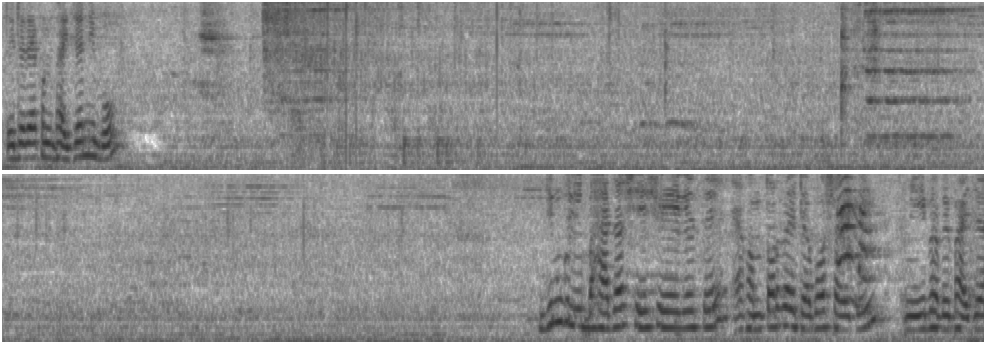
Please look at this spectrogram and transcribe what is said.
তো এটা এখন ভাইজা নিব। ডিমগুলি ভাজা শেষ হয়ে গেছে। এখন তরকারিটা বসাই দিই। আমি এইভাবে ভাজা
